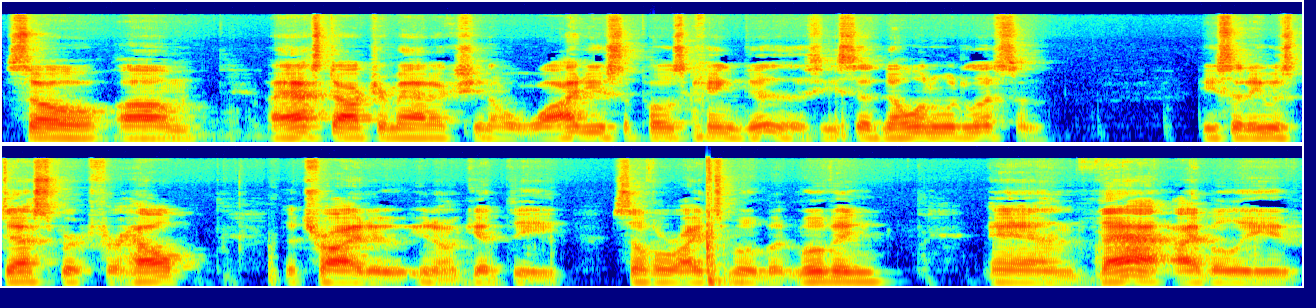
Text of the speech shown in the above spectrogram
So um, I asked Dr. Maddox, you know, why do you suppose King did this? He said no one would listen. He said he was desperate for help to try to, you know, get the civil rights movement moving. And that, I believe,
